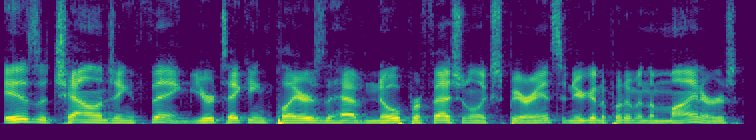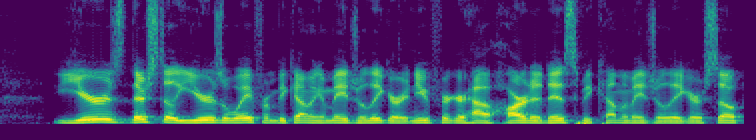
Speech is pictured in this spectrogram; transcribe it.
is a challenging thing. You're taking players that have no professional experience and you're going to put them in the minors years they're still years away from becoming a major leaguer and you figure how hard it is to become a major leaguer. So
